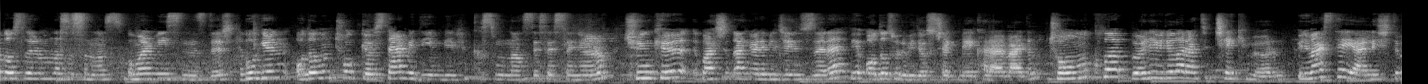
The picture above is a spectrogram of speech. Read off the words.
Merhaba dostlarım, nasılsınız? Umarım iyisinizdir. Bugün odamın çok göstermediğim bir kısmından size sesleniyorum. Çünkü başlıktan görebileceğiniz üzere bir oda turu videosu çekmeye karar verdim. Çoğunlukla böyle videolar artık çekmiyorum. Üniversiteye yerleştim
